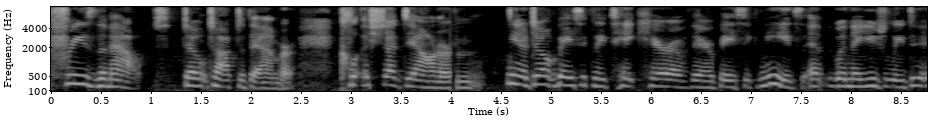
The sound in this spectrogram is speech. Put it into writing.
freeze them out, don't talk to them, or cl- shut down, or you know, don't basically take care of their basic needs when they usually do.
